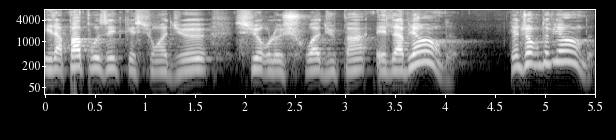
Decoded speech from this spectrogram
il n'a pas posé de questions à Dieu sur le choix du pain et de la viande. Quel genre de viande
